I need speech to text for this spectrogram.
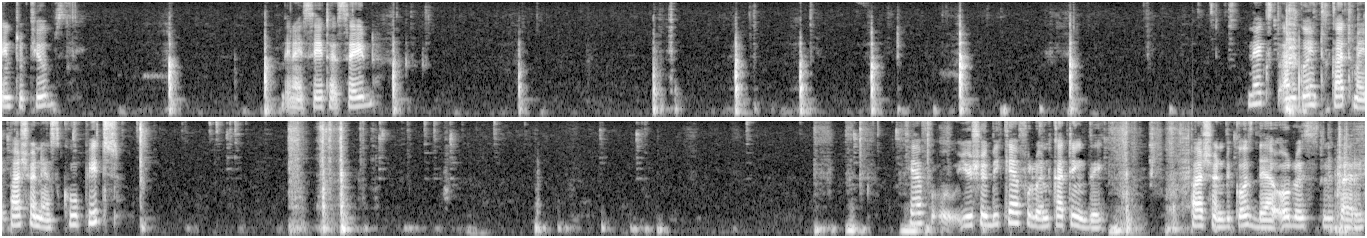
into cubes. Then I set aside. Next I'm going to cut my passion and scoop it. Careful you should be careful when cutting the passion because they are always slippery.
